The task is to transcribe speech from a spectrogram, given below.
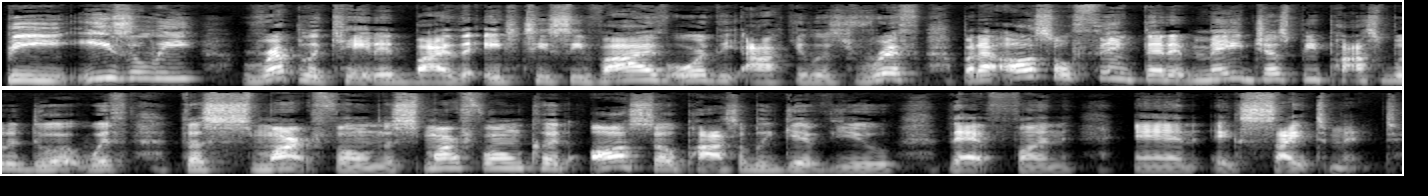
be easily replicated by the HTC Vive or the Oculus Rift, but I also think that it may just be possible to do it with the smartphone. The smartphone could also possibly give you that fun and excitement.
